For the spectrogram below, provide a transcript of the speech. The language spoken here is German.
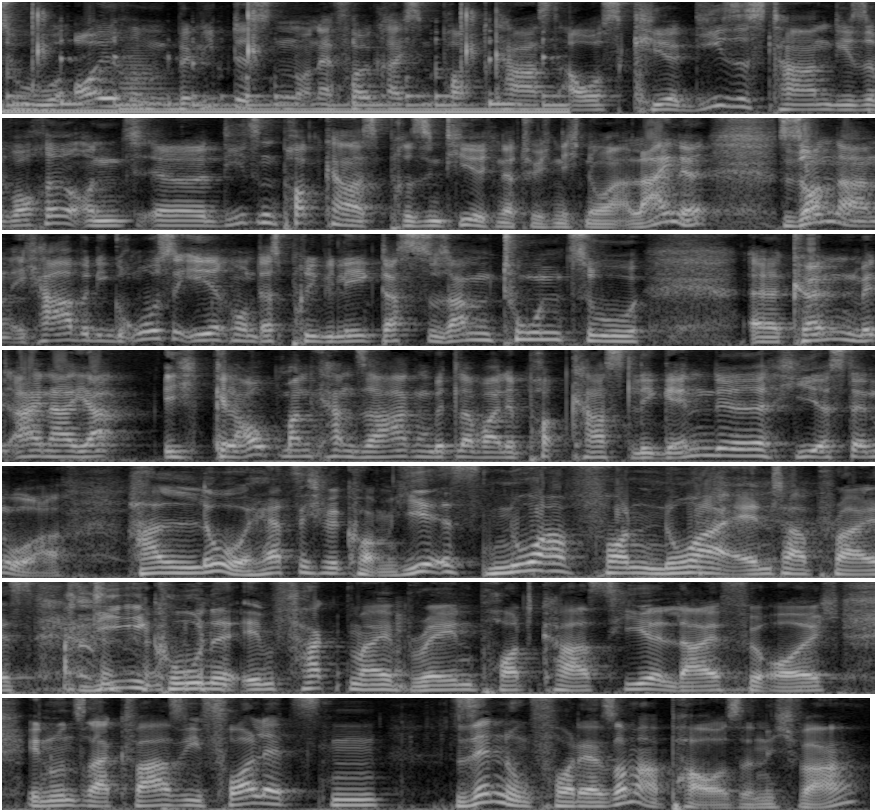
zu eurem beliebtesten und erfolgreichsten Podcast aus Kirgisistan diese Woche. Und äh, diesen Podcast präsentiere ich natürlich nicht nur alleine, sondern ich habe die große Ehre und das Privileg, das zusammentun zu äh, können mit einer, ja, ich glaube, man kann sagen, mittlerweile Podcast-Legende. Hier ist der Noah. Hallo, herzlich willkommen. Hier ist Noah von Noah Enterprise, die Ikone im Fuck My Brain Podcast, hier live für euch in unserer quasi vorletzten Sendung vor der Sommerpause, nicht wahr?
